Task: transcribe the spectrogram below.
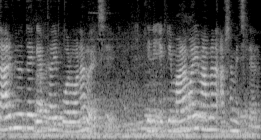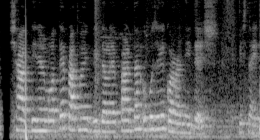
তার বিরুদ্ধে গ্রেফতারি পরোয়ানা রয়েছে। তিনি একটি মারামারি মামলার আসামি ছিলেন। সাত দিনের মধ্যে প্রাথমিক বিদ্যালয়ে পাঠদান উপযোগী করার নির্দেশ। বিস্তারিত।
